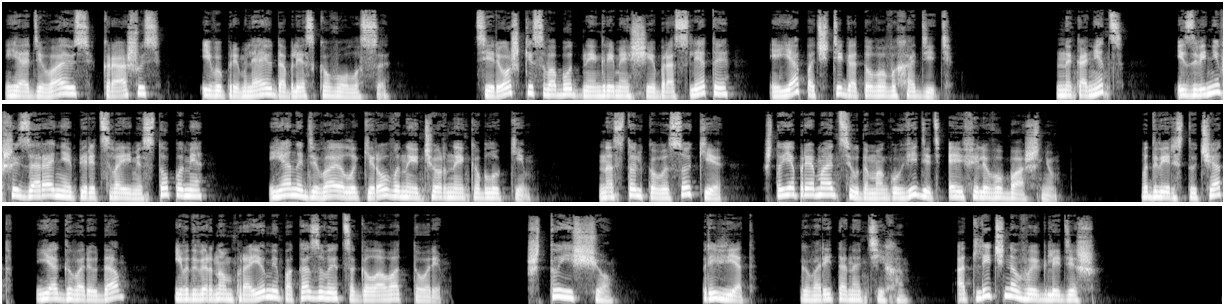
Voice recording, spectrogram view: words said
Я одеваюсь, крашусь и выпрямляю до блеска волосы. Сережки, свободные гремящие браслеты, и я почти готова выходить. Наконец, извинившись заранее перед своими стопами, я надеваю лакированные черные каблуки. Настолько высокие, что я прямо отсюда могу видеть Эйфелеву башню. В дверь стучат, я говорю «да», и в дверном проеме показывается голова Тори. «Что еще?» «Привет», — говорит она тихо. «Отлично выглядишь».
